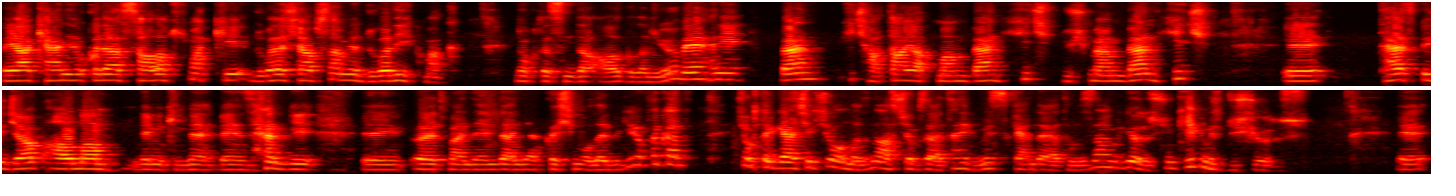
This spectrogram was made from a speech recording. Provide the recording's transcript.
veya kendini o kadar sağlam tutmak ki duvara çarpsam bile duvarı yıkmak noktasında algılanıyor ve hani ben hiç hata yapmam, ben hiç düşmem, ben hiç e, ters bir cevap almam deminkine benzer bir e, öğretmenlerinden yaklaşım olabiliyor. Fakat çok da gerçekçi olmadığını az çok zaten hepimiz kendi hayatımızdan biliyoruz. Çünkü hepimiz düşüyoruz. E,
